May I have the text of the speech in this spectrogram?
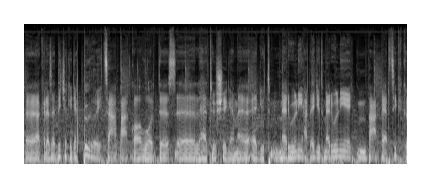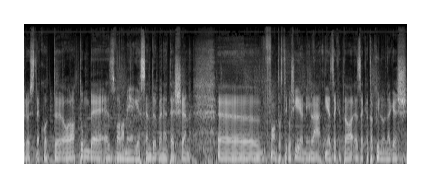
elkezdett dicsekedjek, pörői cápákkal volt lehetőségem együtt merülni, hát együtt merülni, egy pár percig köröztek ott alattunk, de ez valami egészen döbbenetesen fantasztikus élmény látni ezeket a, ezeket a különleges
